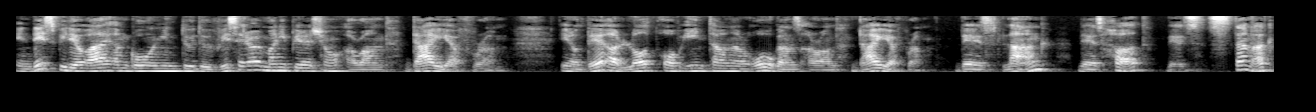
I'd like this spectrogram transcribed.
In this video, I am going to do visceral manipulation around diaphragm. You know, there are a lot of internal organs around diaphragm. There's lung, there's heart, there's stomach,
